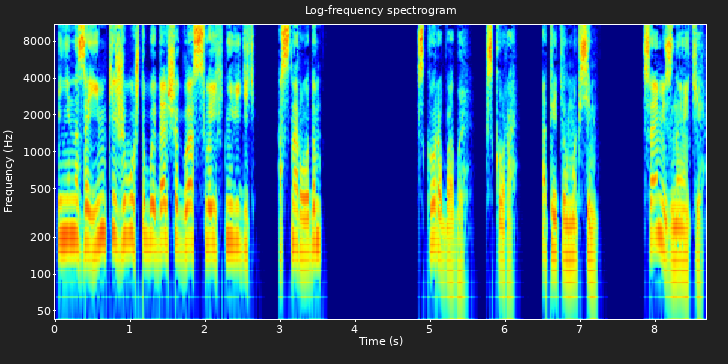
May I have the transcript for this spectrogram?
И не на заимке живу, чтобы дальше глаз своих не видеть, а с народом. Скоро, бабы, скоро, ответил Максим. Сами знаете,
